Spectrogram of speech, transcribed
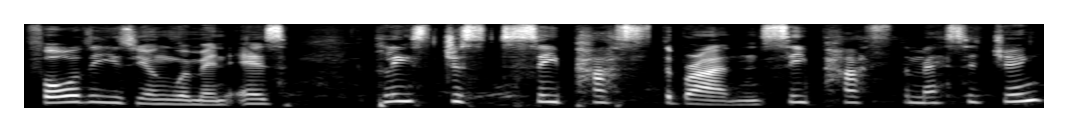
for these young women is please just see past the brand, see past the messaging.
